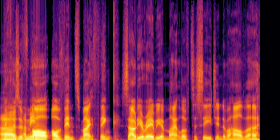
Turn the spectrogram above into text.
Because uh, of, I mean, Vince might think Saudi Arabia might love to see Jinder Mahal there.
